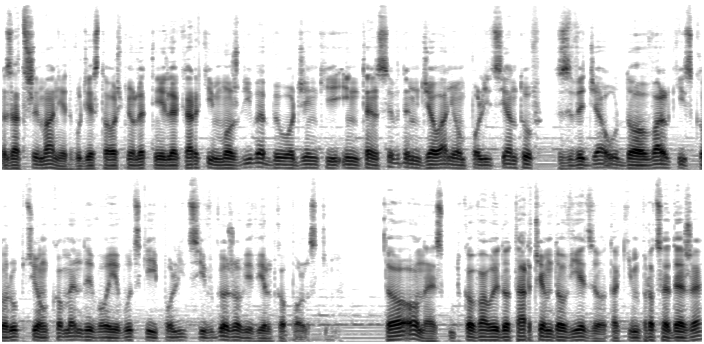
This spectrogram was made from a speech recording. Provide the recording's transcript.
Zatrzymanie 28-letniej lekarki możliwe było dzięki intensywnym działaniom policjantów z Wydziału do Walki z Korupcją Komendy Wojewódzkiej Policji w Gorzowie Wielkopolskim. To one skutkowały dotarciem do wiedzy o takim procederze,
